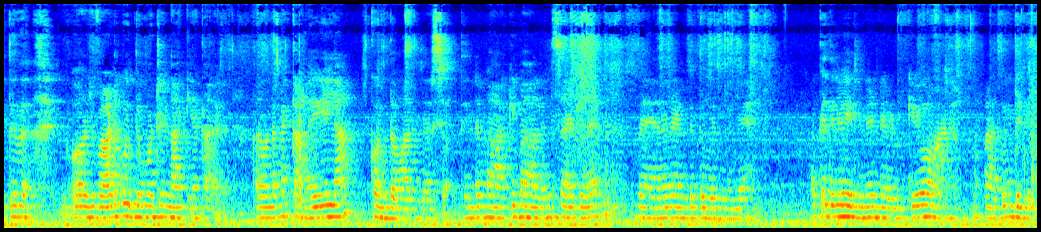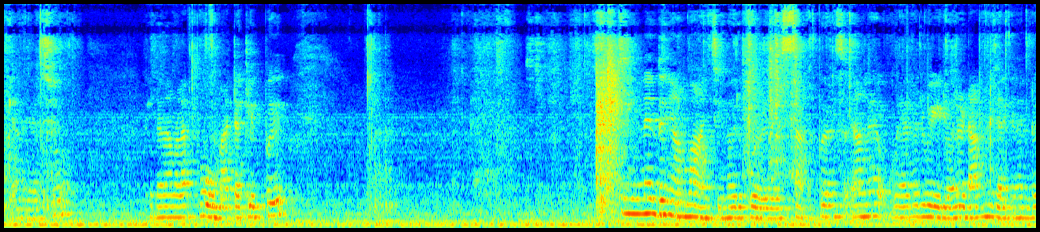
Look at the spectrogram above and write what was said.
ഇത് ഒരുപാട് ബുദ്ധിമുട്ടുണ്ടാക്കിയ കാര്യം അതുകൊണ്ട് തന്നെ കളയില്ല കൊണ്ടുപോകാൻ വിചാരിച്ചു. ഇതിന്റെ ബാക്കി ബാലൻസ് ആയിട്ടുള്ള വേറെ രണ്ട് ഇത് വരുന്നില്ലേ? ഒക്കെ ഇതിൽ വരുന്നുണ്ട്. എവിടേക്കോ ആണ്. അപ്പം അതും ഇതിൽ വെക്കാന്ന് വിചാരിച്ചു. പിന്നെ നമ്മളെ പൂമാറ്റ ക്ലിപ്പ് പിന്നെ ഇത് ഞാൻ വാങ്ങിച്ചിരുന്ന ഒരു പേഴ്സാണ് പേഴ്സ് ഞാൻ വേറൊരു വീഡിയോയിൽ ഇടാമെന്ന് വിചാരിക്കുന്നുണ്ട്.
